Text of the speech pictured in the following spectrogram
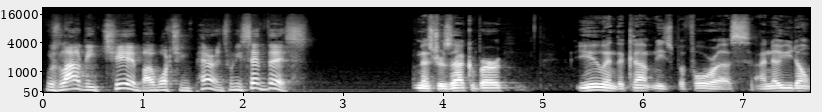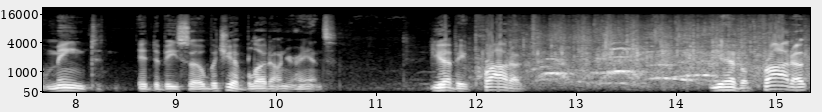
was loudly cheered by watching parents when he said this. Mr. Zuckerberg, you and the companies before us, I know you don't mean it to be so, but you have blood on your hands. You have a product. You have a product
